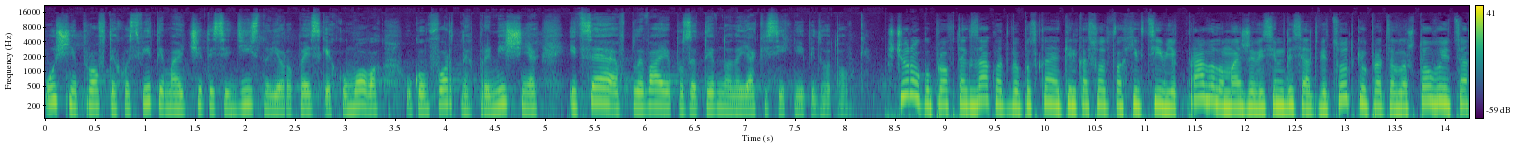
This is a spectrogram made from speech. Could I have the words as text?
Учні профтехосвіти мають вчитися дійсно в європейських умовах у комфортних приміщеннях, і це впливає позитивно на якість їхньої підготовки. Щороку профтехзаклад випускає кількасот фахівців. Як правило, майже 80% працевлаштовуються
